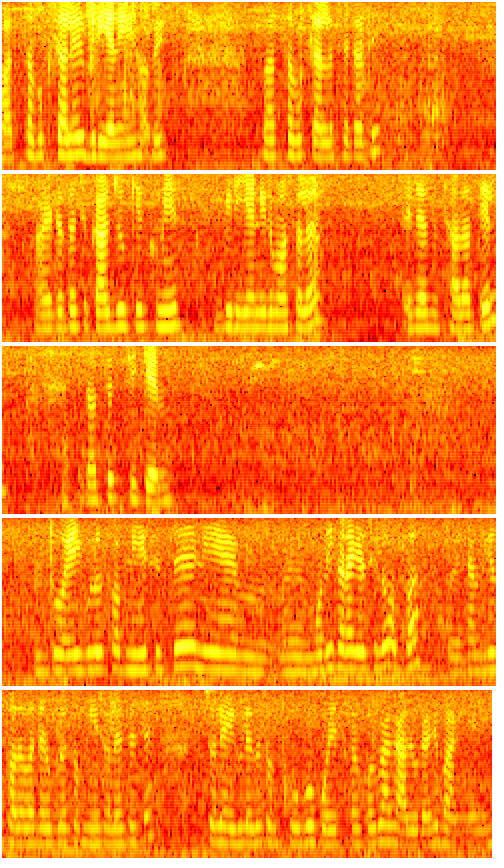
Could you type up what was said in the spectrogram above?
বাদশাভোগ চালের বিরিয়ানি হবে। বাদশাভোগ চাল আছে এটাতে। আর এটাতে আছে কাজু কিশমিশ বিরিয়ানির মশলা। এটা আছে সাদা তেল। এটা হচ্ছে চিকেন। তো এইগুলো সব নিয়ে এসেছে, নিয়ে মানে মুদিখানা গেছিল আব্বা। তো এখান থেকে সদাবাজারগুলো সব নিয়ে চলে এসেছে। চলে এইগুলোকে সব ধোবো, পরিষ্কার করব আর আলুটাকে বানিয়ে নিই।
